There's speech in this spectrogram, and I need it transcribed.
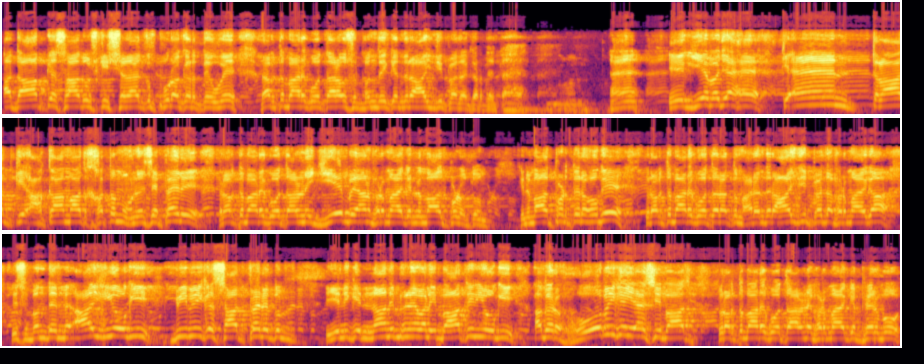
اداب کے ساتھ اس کی شرائط کو پورا کرتے ہوئے رب تبارک و تعالی اس بندے کے اندر آج پیدا کر دیتا ہے۔ ایک یہ وجہ ہے کہ این طلاق کے احکامات ختم ہونے سے پہلے رب تبارک و تعالیٰ نے یہ بیان فرمایا کہ نماز پڑھو تم۔ کہ نماز پڑھتے رہو گے تو رب تبارک و تعالیٰ تمہارے اندر آج ہی پیدا فرمائے گا۔ اس بندے میں آج ہی ہوگی، بیوی بی کے ساتھ پہلے تم یعنی کہ نہ نبھنے والی بات ہی نہیں ہوگی۔ اگر ہو بھی گئی ایسی بات تو رب تبارک و تعالیٰ نے فرمایا کہ پھر وہ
